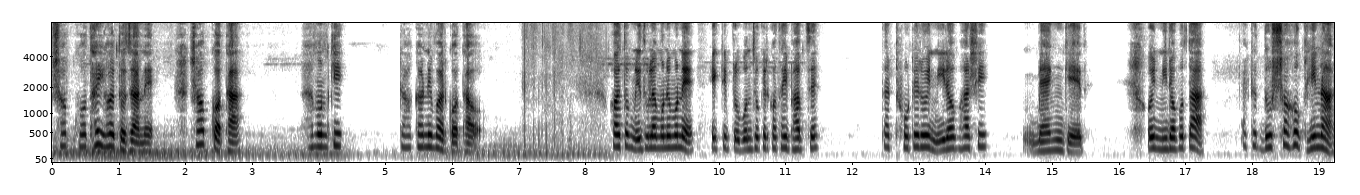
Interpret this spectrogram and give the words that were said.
সব কথাই হয়তো জানে, সব কথা এমনকি টাকা নেবার কথাও। হয়তো মৃদুলা মনে মনে একটি প্রবঞ্চকের কথাই ভাবছে। তার ঠোঁটের ওই নীরব হাসি ব্যঙ্গের। ওই নীরবতা একটা দুঃসহ ঘৃণার।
